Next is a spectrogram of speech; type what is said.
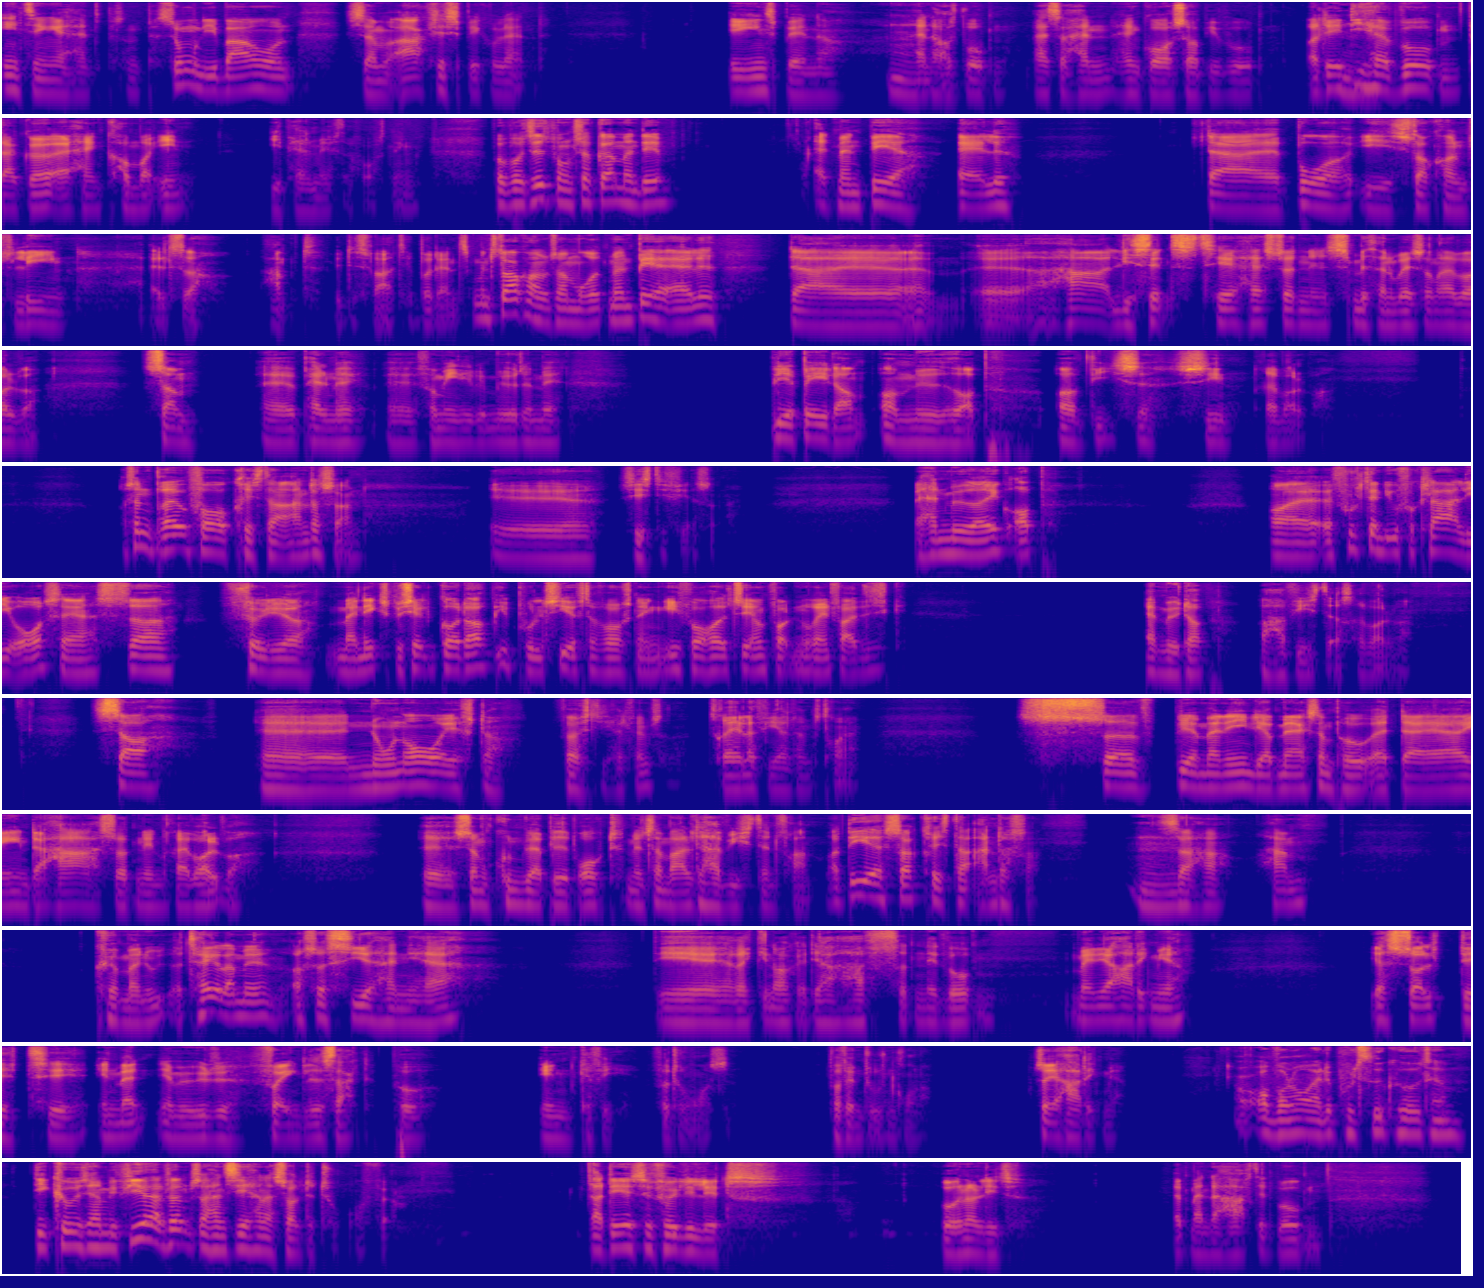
En ting er hans sådan personlige baggrund som aktiespekulant, enspænder. Mm. Han har også våben. Altså, han, han går også op i våben. Og det er mm. de her våben, der gør, at han kommer ind i Palme efterforskningen. For på et tidspunkt, så gør man det, at man beder alle, der øh, bor i Stockholms len, altså amt, vil det svare til på dansk, men Stockholmsområdet, man beder alle, der øh, øh, har licens til at have sådan en Smith Wesson revolver, som øh, Palme øh, formentlig bliver mødet med, bliver bedt om at møde op og vise sin revolver. Og sådan et brev får Christa Andersson øh, sidst i 80'erne. Men han møder ikke op. Og af fuldstændig uforklarlige årsager, så følger man ikke specielt godt op i politi efterforskningen i forhold til, om folk nu rent faktisk er mødt op og har vist deres revolver. Så øh, nogle år efter, først i 90'erne, 3 eller 94 tror jeg, så bliver man egentlig opmærksom på, at der er en, der har sådan en revolver, øh, som kunne være blevet brugt, men som aldrig har vist den frem. Og det er så Christa Andersen. Mm. Så har ham kører man ud og taler med, og så siger han, ja, det er rigtigt nok, at jeg har haft sådan et våben, men jeg har det ikke mere. Jeg solgte det til en mand, jeg mødte forenklet sagt på en café for to år siden. For 5.000 kroner. Så jeg har det ikke mere. Og hvornår er det, politiet køber til ham? De købte til ham i 94, og han siger, at han har solgt det to år før. Og det er selvfølgelig lidt underligt, at man har haft et våben,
